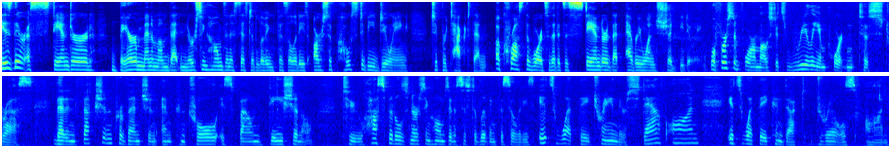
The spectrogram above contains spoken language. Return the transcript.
Is there a standard bare minimum that nursing homes and assisted living facilities are supposed to be doing to protect them across the board so that it's a standard that everyone should be doing? Well, first and foremost, it's really important to stress that infection prevention and control is foundational to hospitals, nursing homes, and assisted living facilities. It's what they train their staff on, it's what they conduct drills on.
